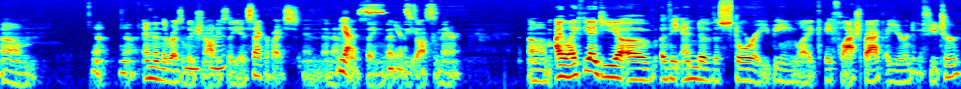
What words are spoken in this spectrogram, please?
Um, yeah, yeah, and then the resolution Okay. obviously is sacrifice, and and that Yes, whole thing that yes, leads yes. off from there. Um, I like the idea of the end of the story being like a flashback a year into the future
